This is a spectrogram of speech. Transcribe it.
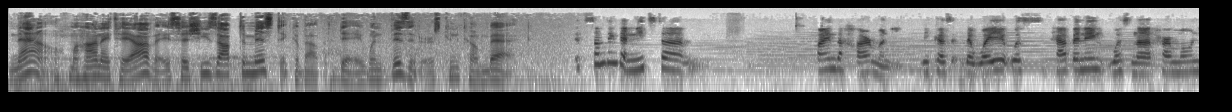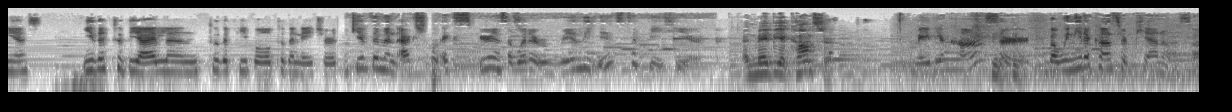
Now, Mahani Teave says she's optimistic about the day when visitors can come back. It's something that needs to find the harmony because the way it was happening was not harmonious either to the island, to the people, to the nature. Give them an actual experience of what it really is to be here. And maybe a concert. Maybe a concert. but we need a concert piano, so.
